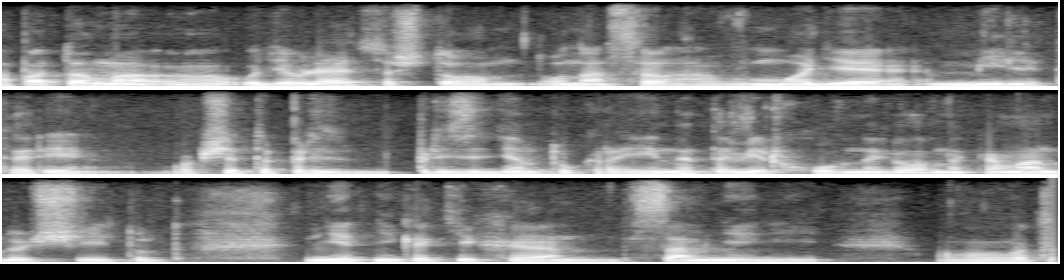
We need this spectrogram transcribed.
а потом а, удивляются, что у нас в моде милитари. Вообще-то президент Украины – это верховный главнокомандующий. Тут нет никаких сомнений. Вот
